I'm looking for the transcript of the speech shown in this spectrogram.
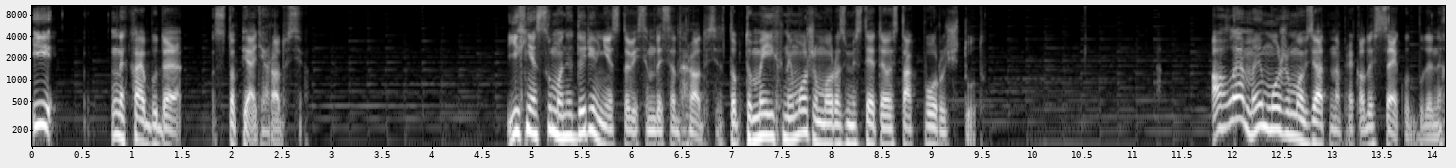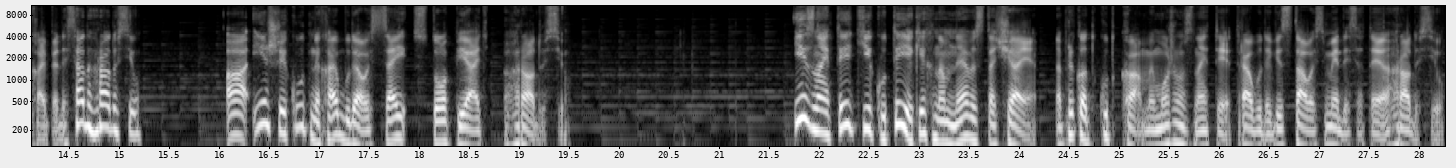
і нехай буде 105 градусів. Їхня сума не дорівнює 180 градусів, тобто ми їх не можемо розмістити ось так поруч тут. Але ми можемо взяти, наприклад, ось цей кут буде нехай 50 градусів, а інший кут нехай буде ось цей 105 градусів. І знайти ті кути, яких нам не вистачає. Наприклад, кутка ми можемо знайти. Треба буде від 180 градусів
